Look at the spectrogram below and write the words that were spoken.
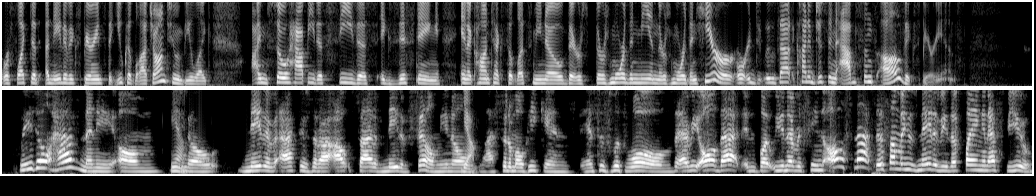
reflected a native experience that you could latch onto and be like, I'm so happy to see this existing in a context that lets me know there's there's more than me and there's more than here, or, or was that kind of just an absence of experience? We don't have many, um, yeah. you know, native actors that are outside of native film, you know, yeah. Last of the Mohicans, Dances with Wolves, every all that, and but you never seen. Oh snap! There's somebody who's native. They're playing in SVU.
